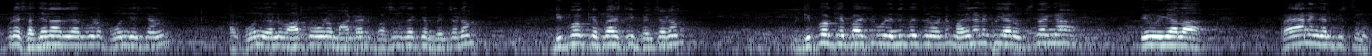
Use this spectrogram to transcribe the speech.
ఇప్పుడే సజ్జనార్ గారు కూడా ఫోన్ చేశాను. ఆ ఫోన్ కలిసి వారితో కూడా మాట్లాడి బస్సుల సంఖ్య పెంచడం డిపో కెపాసిటీ పెంచడం. డిపో కెపాసిటీ కూడా ఎందుకు పెంచడం అంటే మహిళలకు ఇవాళ ఉచితంగా మేము ఇవాళ ప్రయాణం కల్పిస్తున్నాం.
